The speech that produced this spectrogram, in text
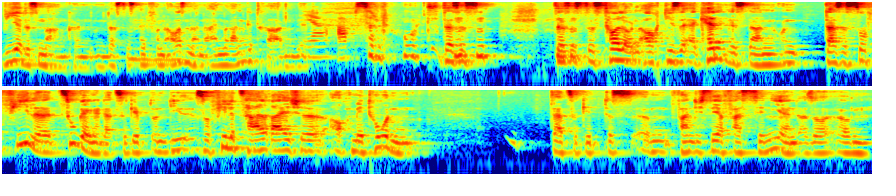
wir das machen können und dass das nicht von mhm. außen an einen rangetragen wird. Ja, absolut. Das ist, das ist das Tolle und auch diese Erkenntnis dann und dass es so viele Zugänge dazu gibt und die, so viele zahlreiche auch Methoden dazu gibt. Das ähm, fand ich sehr faszinierend. Also, ähm,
